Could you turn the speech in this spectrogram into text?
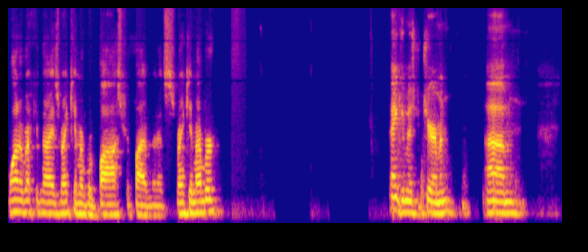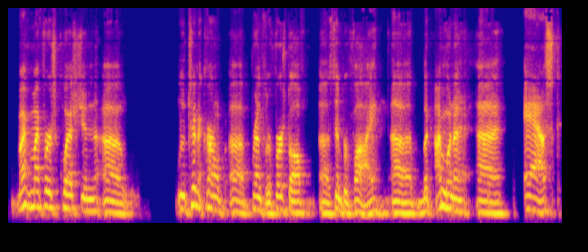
want to recognize Ranking Member Bost for five minutes. Ranking Member. Thank you, Mr. Chairman. Um, my, my first question, uh, Lieutenant Colonel uh, first off, uh, Semper Fi, uh, but I'm going to uh, ask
